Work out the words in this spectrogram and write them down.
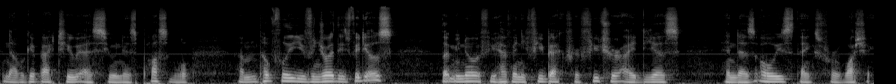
and I will get back to you as soon as possible. Um, hopefully you've enjoyed these videos. Let me know if you have any feedback for future ideas, And as always, thanks for watching.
